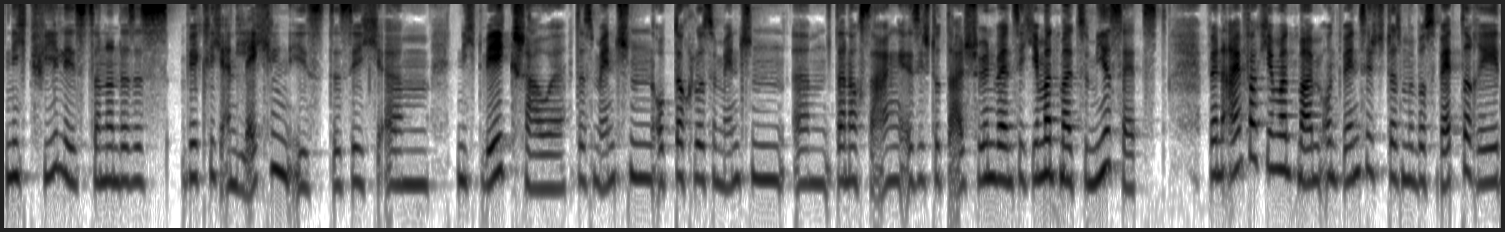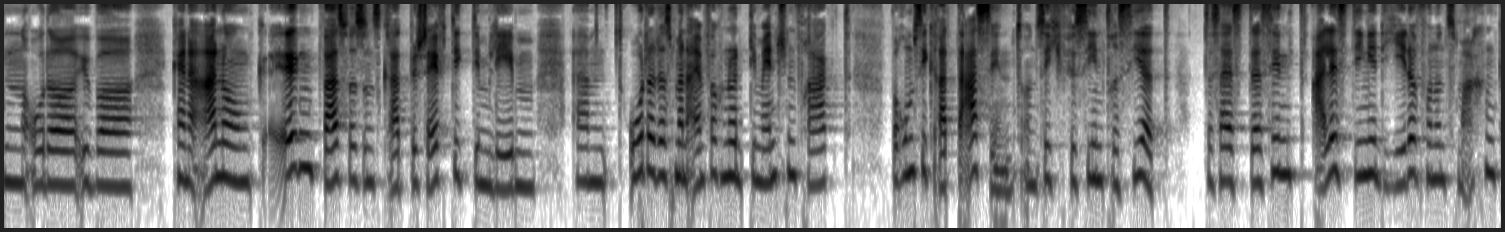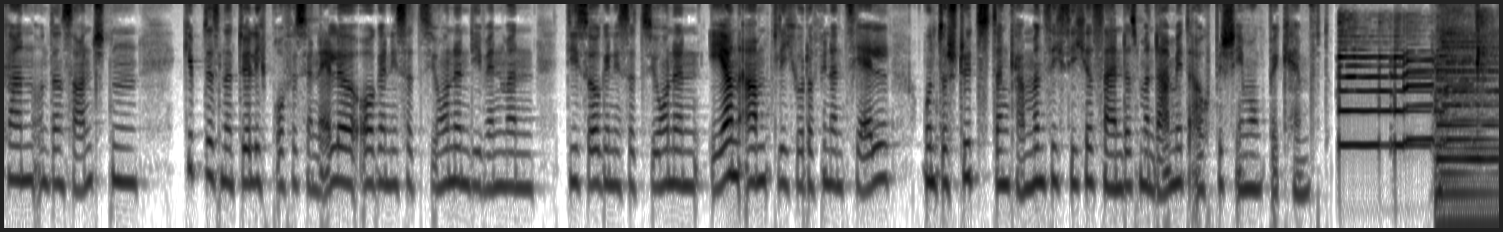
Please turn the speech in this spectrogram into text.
nicht viel ist, sondern dass es wirklich ein Lächeln ist, dass ich ähm, nicht wegschaue, dass Menschen, obdachlose Menschen ähm, dann auch sagen, es ist total schön, wenn sich jemand mal zu mir setzt. Wenn einfach jemand mal, und wenn sich, dass wir übers Wetter reden oder über, keine Ahnung, irgendwas, was uns gerade beschäftigt im Leben, ähm, oder dass man einfach nur die Menschen fragt, warum sie gerade da sind und sich für sie interessiert. Das heißt, das sind alles Dinge, die jeder von uns machen kann und ansonsten gibt es natürlich professionelle Organisationen, die, wenn man diese Organisationen ehrenamtlich oder finanziell unterstützt, dann kann man sich sicher sein, dass man damit auch Beschämung bekämpft. Wie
